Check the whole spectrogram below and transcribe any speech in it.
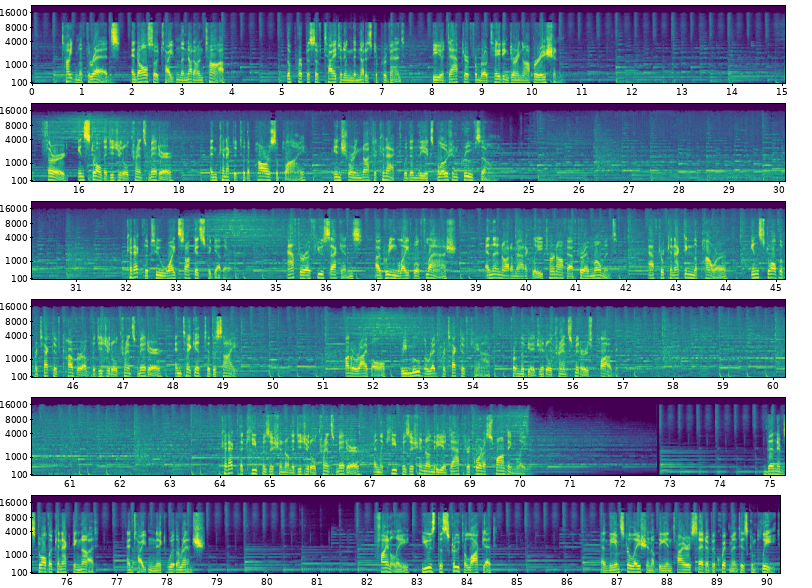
tighten the threads, and also tighten the nut on top. The purpose of tightening the nut is to prevent the adapter from rotating during operation. Third, install the digital transmitter and connect it to the power supply, ensuring not to connect within the explosion-proof zone. Connect the two white sockets together. After a few seconds, a green light will flash, and then automatically turn off after a moment. After connecting the power, install the protective cover of the digital transmitter, and take it to the site. On arrival, remove the red protective cap from the digital transmitter's plug. Connect the key position on the digital transmitter and the key position on the adapter correspondingly. Then install the connecting nut and tighten it with a wrench. Finally, use the screw to lock it and the installation of the entire set of equipment is complete.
